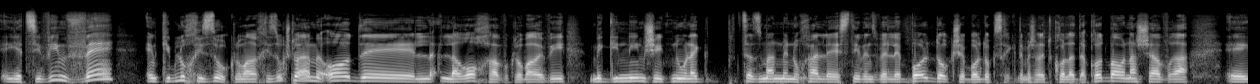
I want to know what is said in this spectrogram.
יציבים, והם קיבלו חיזוק, כלומר, החיזוק שלו היה מאוד אה, לרוחב, כלומר, הביא מגינים שייתנו אולי קצת זמן מנוחה לסטיבנס ולבולדוק, שבולדוק שיחק למשל את כל הדקות בעונה שעברה. אה,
